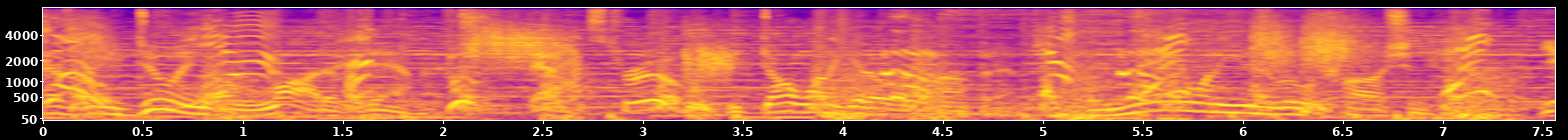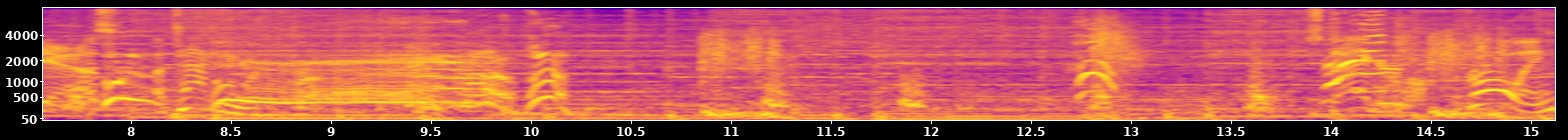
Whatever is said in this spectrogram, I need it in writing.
has Go. been doing a lot of damage. That's true. You don't want to get overconfident. You may want to use a little caution. Yes. Attacking with throw. Staggered. Throwing.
